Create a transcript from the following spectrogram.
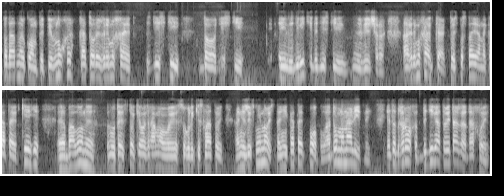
под одной комнатой пивнуха, которая гремыхает с 10 до 10 или с 9 до 10 вечера. А гремыхают как? То есть постоянно катают кеги, э, баллоны, вот эти 100-килограммовые с углекислотой, они же их не носят, они катают по полу. А дом монолитный. Этот грохот до девятого этажа доходит.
